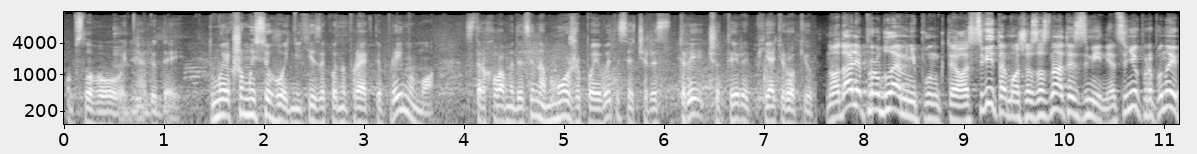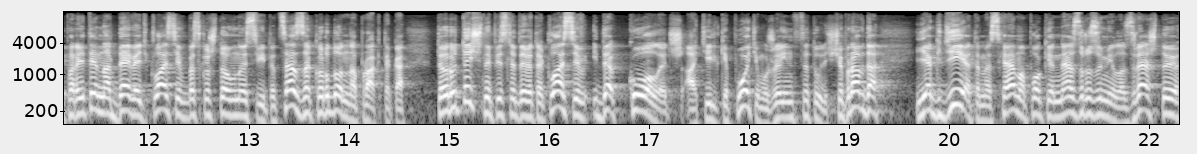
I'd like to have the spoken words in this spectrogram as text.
обслуговування людей. Тому, якщо ми сьогодні ті законопроекти приймемо, страхова медицина може появитися через 3, 4, 5 років. Ну а далі проблемні пункти. Освіта може зазнати змін. Яценюк пропонує перейти на 9 класів безкоштовної освіти. Це закордонна практика. Теоретично після 9 класів іде коледж, а тільки потім уже інститут. Щоправда, як діятиме схема, поки не зрозуміло. Зрештою,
